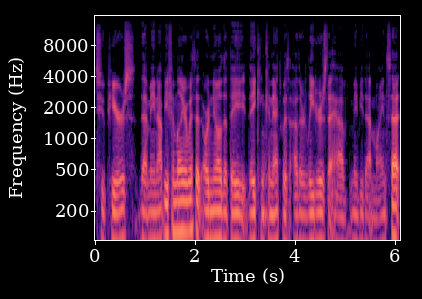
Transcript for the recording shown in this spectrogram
to peers that may not be familiar with it or know that they they can connect with other leaders that have maybe that mindset.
